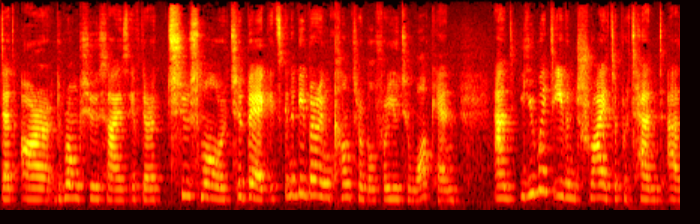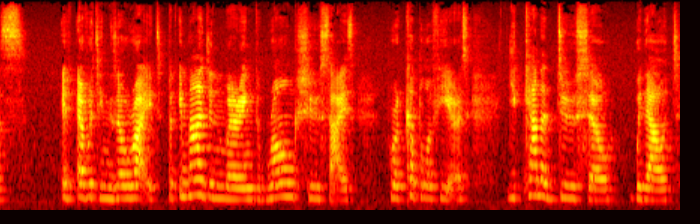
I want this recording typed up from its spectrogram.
that are the wrong shoe size, if they're too small or too big, it's going to be very uncomfortable for you to walk in and you might even try to pretend as if everything is alright. But imagine wearing the wrong shoe size for a couple of years. You cannot do so without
